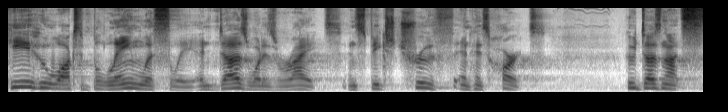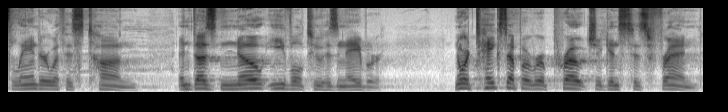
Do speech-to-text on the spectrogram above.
He who walks blamelessly and does what is right and speaks truth in his heart, who does not slander with his tongue and does no evil to his neighbor, nor takes up a reproach against his friend,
